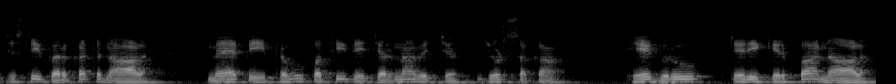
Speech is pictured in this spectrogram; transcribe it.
ਜਿਸ ਦੀ ਬਰਕਤ ਨਾਲ ਮੈਂ ਵੀ ਪ੍ਰਭੂ ਪਤੀ ਦੇ ਚਰਨਾਂ ਵਿੱਚ ਜੁੜ ਸਕਾਂ। हे ਗੁਰੂ, ਤੇਰੀ ਕਿਰਪਾ ਨਾਲ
